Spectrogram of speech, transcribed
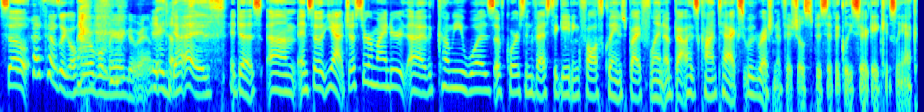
So That sounds like a horrible merry-go-round. It does. It does. Um, and so, yeah, just a reminder uh, Comey was, of course, investigating false claims by Flynn about his contacts with Russian officials, specifically Sergei Kislyak.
